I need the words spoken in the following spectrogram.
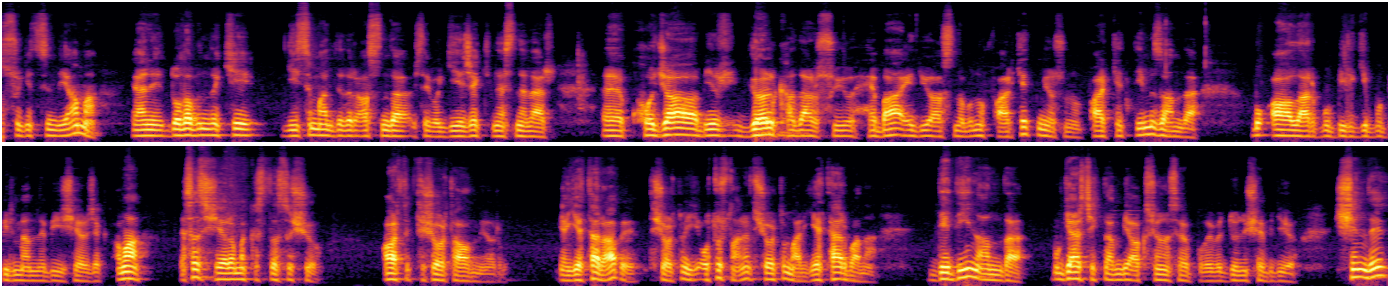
su gitsin diye ama yani dolabındaki giysi maddeleri aslında işte bu giyecek nesneler e, koca bir göl kadar suyu heba ediyor aslında bunu fark etmiyorsun. Fark ettiğimiz anda bu ağlar, bu bilgi, bu bilmem ne bir işe yarayacak. Ama esas işe yarama kıstası şu. Artık tişört almıyorum. Ya yeter abi. Tişörtüm 30 tane tişörtüm var. Yeter bana. Dediğin anda bu gerçekten bir aksiyona sebep oluyor ve dönüşebiliyor. Şimdi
